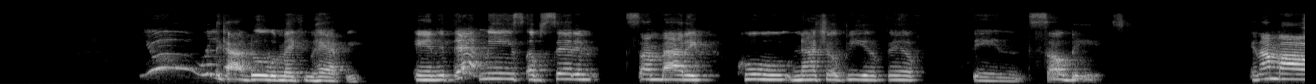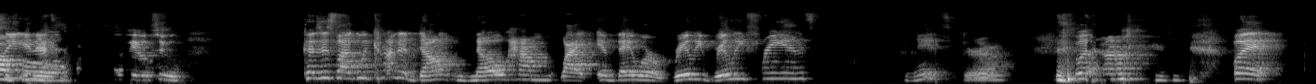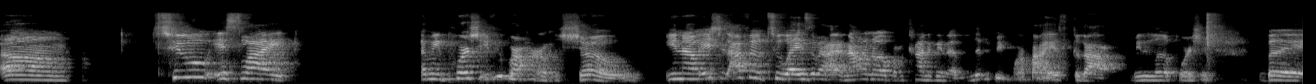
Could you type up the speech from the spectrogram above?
you really gotta do what make you happy. And if that means upsetting somebody who not your BFF, then so be it. And I'm all See, for and feel too. Cause it's like we kind of don't know how like if they were really, really friends. Yes, girl. But um, but um two, it's like, I mean, Porsha, if you brought her on the show, you know, it's just I feel two ways about it. And I don't know if I'm kind of being a little bit more biased because I really love Porsha, but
